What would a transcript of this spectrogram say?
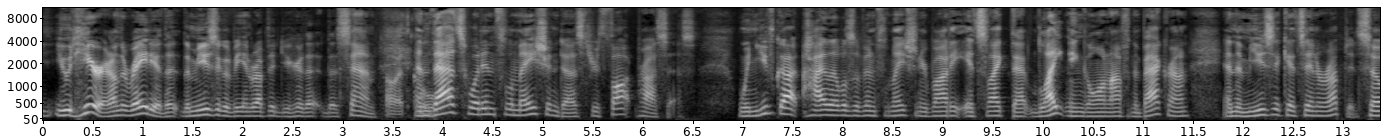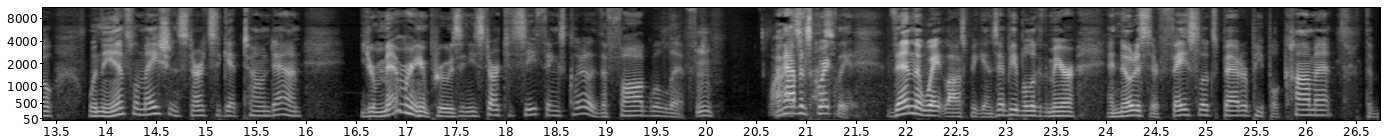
You would hear it on the radio the, the music would be interrupted you hear the, the sound. Oh, that's cool. and that's what inflammation does to your thought process. When you've got high levels of inflammation in your body it's like that lightning going off in the background and the music gets interrupted. So when the inflammation starts to get toned down your memory improves and you start to see things clearly. The fog will lift. Wow, it happens quickly. Then the weight loss begins. Then people look at the mirror and notice their face looks better. People comment. The,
